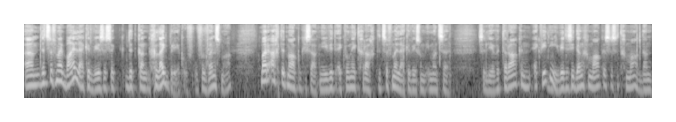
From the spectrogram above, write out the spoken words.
Ehm um, dit sou vir my baie lekker wees as ek dit kan gelykbreek of of 'n wins maak. Maar ag dit maak ook nie saak nie. Jy weet ek wil net graag dit sou vir my lekker wees om iemand se se lewe te raak en ek weet nie, jy weet as die ding gemaak is, is dit gemaak, dan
